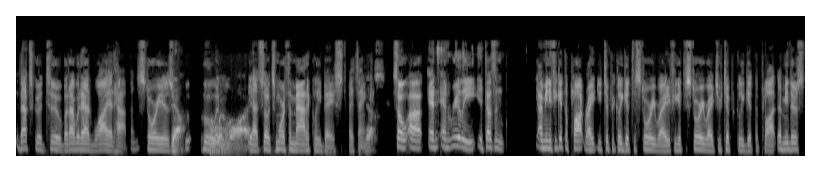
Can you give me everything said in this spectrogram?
that's good too, but I would add why it happens. Story is yeah. who, who, and, and why. Yeah, so it's more thematically based, I think. Yes. So uh and and really it doesn't I mean if you get the plot right, you typically get the story right. If you get the story right, you typically get the plot. I mean there's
